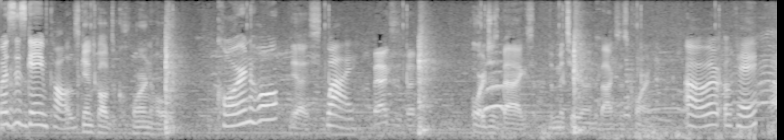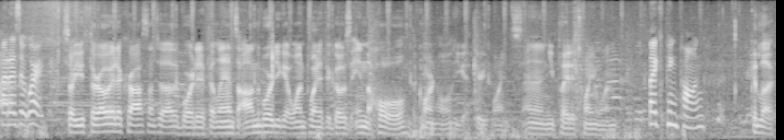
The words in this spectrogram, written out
What's this game called? This game's called Cornhole. Cornhole? Yes. Why? Bags is better. Or just bags. The material in the bags is corn. Oh, okay. How does it work? So you throw it across onto the other board. If it lands on the board, you get one point. If it goes in the hole, the cornhole, you get three points. And then you play to 21. Like ping pong. Good luck.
